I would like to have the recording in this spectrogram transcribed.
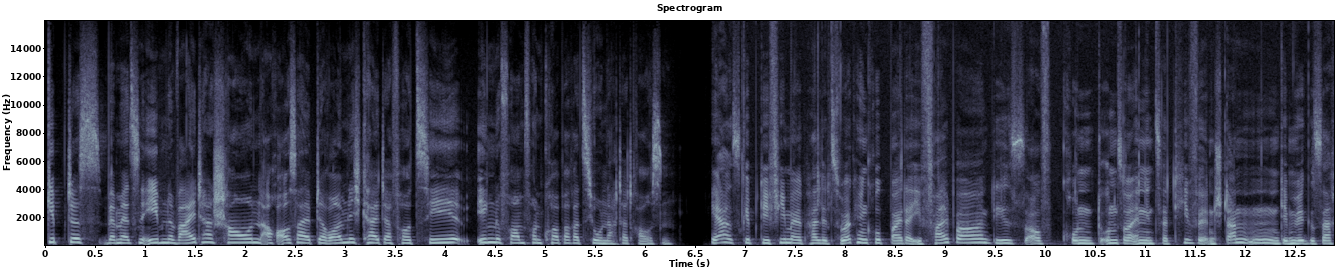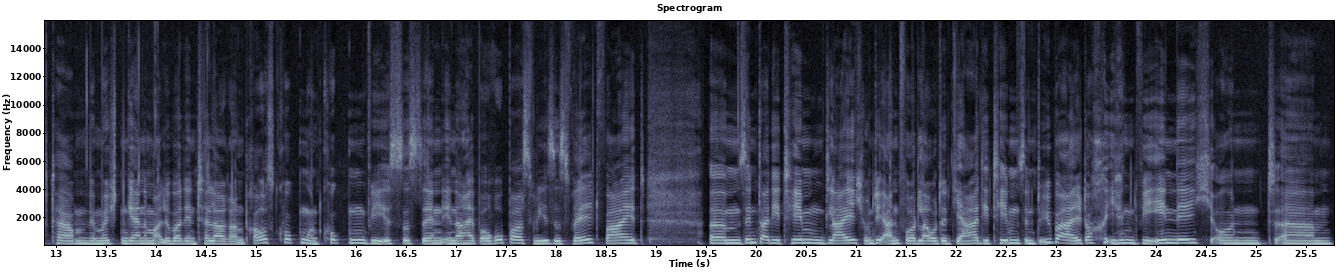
gibt es, wenn wir jetzt eine Ebene weiterschauen, auch außerhalb der Räumlichkeit der VC, irgendeine Form von Kooperation nach da draußen? Ja, es gibt die Female Pilots Working Group bei der IFALPA. Die ist aufgrund unserer Initiative entstanden, indem wir gesagt haben, wir möchten gerne mal über den Tellerrand rausgucken und gucken, wie ist es denn innerhalb Europas, wie ist es weltweit. Ähm, sind da die Themen gleich? Und die Antwort lautet ja, die Themen sind überall doch irgendwie ähnlich. Und ähm,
